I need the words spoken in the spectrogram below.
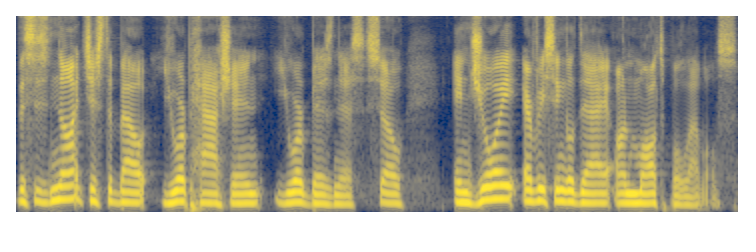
This is not just about your passion, your business. So enjoy every single day on multiple levels.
